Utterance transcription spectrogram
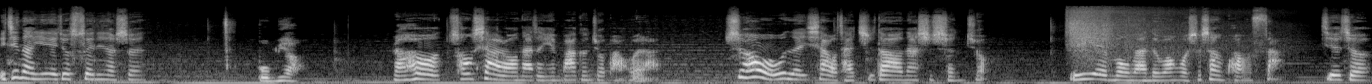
一进来，爷爷就碎念了声：“不妙。”然后冲下楼拿着盐巴根就跑回来。事后我问了一下，我才知道那是生酒。爷爷猛然的往我身上狂洒，接着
